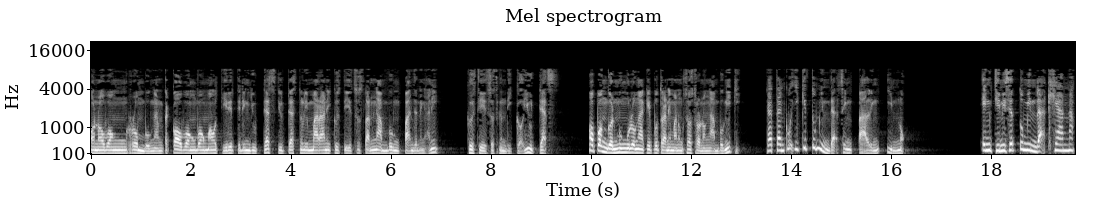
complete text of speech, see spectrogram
ana wong rombongan teka wong-wong mau dirit dening Yudas Yudas nuli marani Gusti Yesus lan ngambung panjenengani. Gusti Yesus ngendika Yudas apa nggonmu ngulungake putrane manungsa srana ngambung iki? Kadangku iki tumindak sing paling ino ing jinise tumindak kianat.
